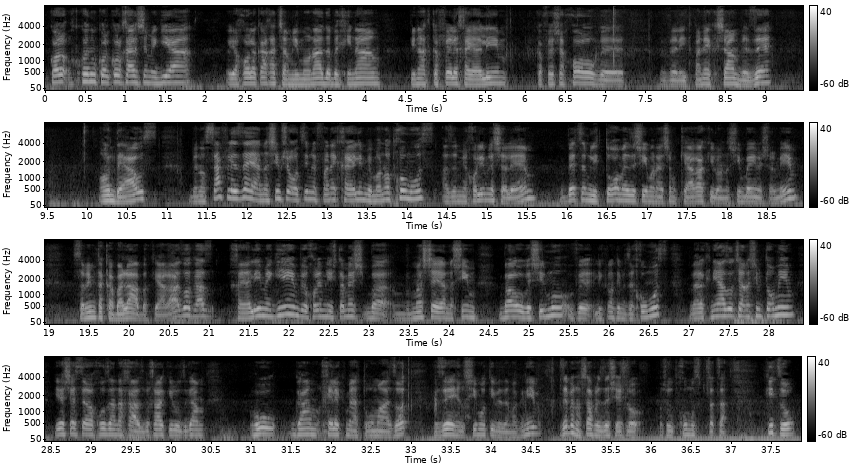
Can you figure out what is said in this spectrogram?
כל, קודם כל, כל חייל שמגיע, הוא יכול לקחת שם לימונדה בחינם, פינת קפה לחיילים, קפה שחור ו, ולהתפנק שם וזה, on the house. בנוסף לזה, אנשים שרוצים לפנק חיילים במנות חומוס, אז הם יכולים לשלם, ובעצם לתרום איזושהי מנה, יש שם קערה, כאילו אנשים באים משלמים, שמים את הקבלה בקערה הזאת, ואז חיילים מגיעים ויכולים להשתמש במה שאנשים באו ושילמו, ולקנות עם זה חומוס, ועל הקנייה הזאת שאנשים תורמים, יש 10% הנחה, אז בכלל כאילו זה גם הוא גם חלק מהתרומה הזאת, וזה הרשים אותי וזה מגניב. זה בנוסף לזה שיש לו פשוט חומוס פצצה. קיצור,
